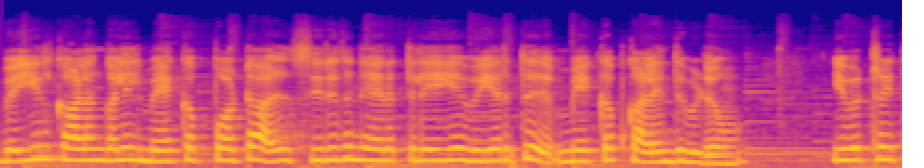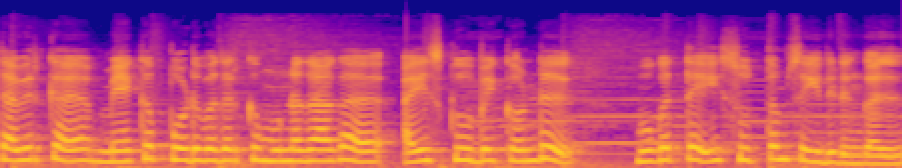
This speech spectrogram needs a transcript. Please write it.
வெயில் காலங்களில் மேக்கப் போட்டால் சிறிது நேரத்திலேயே வியர்த்து மேக்கப் கலைந்துவிடும். இவற்றை தவிர்க்க மேக்கப் போடுவதற்கு முன்னதாக ஐஸ் கியூபை கொண்டு முகத்தை சுத்தம் செய்திடுங்கள்.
